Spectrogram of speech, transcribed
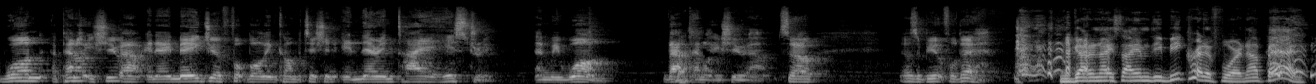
won a penalty shootout in a major footballing competition in their entire history, and we won that penalty shootout. So it was a beautiful day. you got a nice IMDb credit for it. Not bad.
